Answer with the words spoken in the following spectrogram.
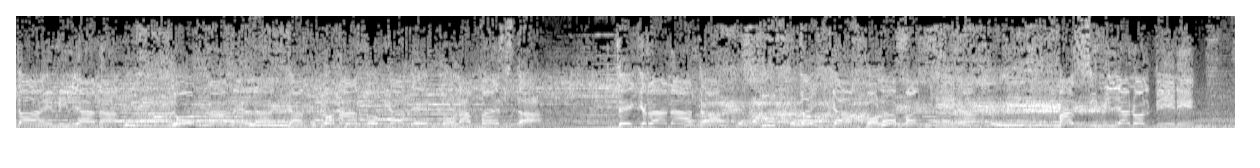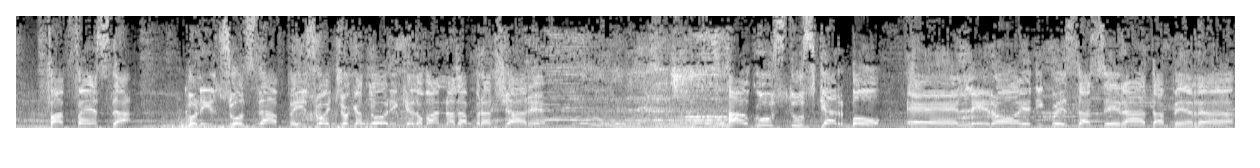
società emiliana torna nel campionato cadetto, la festa degranata, tutta in campo la panchina. Massimiliano Albini fa festa con il suo staff e i suoi giocatori che lo vanno ad abbracciare. Augustus Carbò è l'eroe di questa serata per eh,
